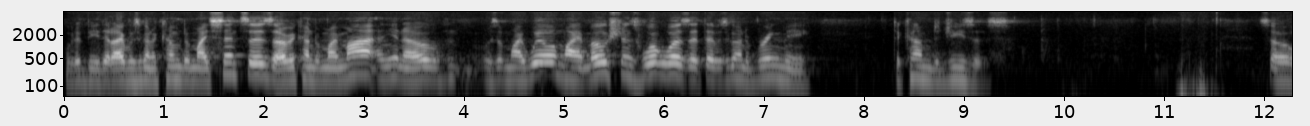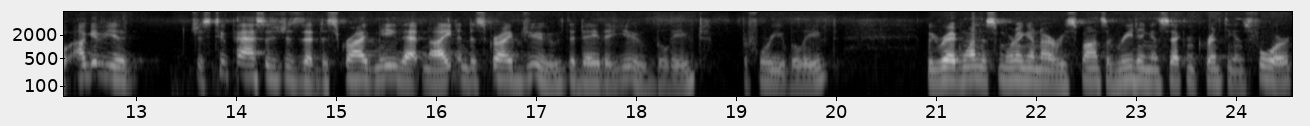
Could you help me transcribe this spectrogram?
Would it be that I was going to come to my senses? I would come to my mind, you know, was it my will, my emotions? What was it that was going to bring me to come to Jesus? So I'll give you just two passages that describe me that night and described you the day that you believed, before you believed. We read one this morning in our responsive reading in 2 Corinthians 4.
